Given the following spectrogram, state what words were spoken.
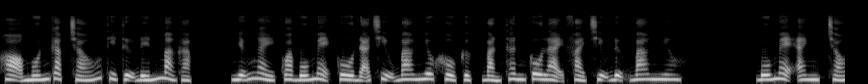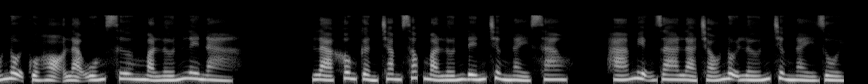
Họ muốn gặp cháu thì tự đến mà gặp. Những ngày qua bố mẹ cô đã chịu bao nhiêu khổ cực bản thân cô lại phải chịu đựng bao nhiêu. Bố mẹ anh, cháu nội của họ là uống xương mà lớn lên à? Là không cần chăm sóc mà lớn đến chừng này sao? Há miệng ra là cháu nội lớn chừng này rồi,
